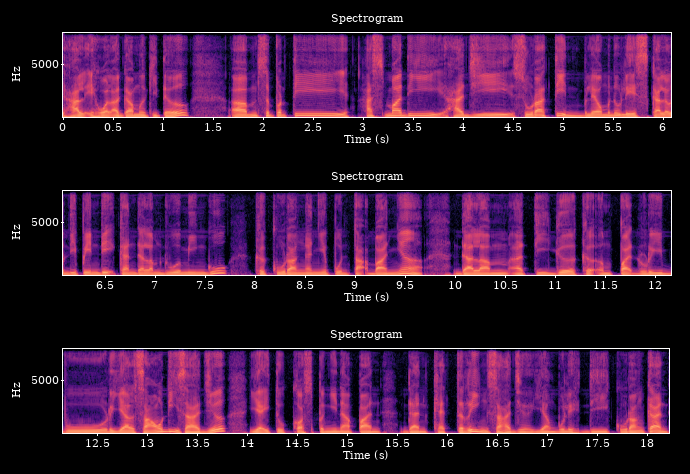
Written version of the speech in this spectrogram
Hal Ehwal Agama kita um, seperti Hasmadi Haji Suratin beliau menulis kalau dipendekkan dalam 2 minggu kekurangannya pun tak banyak dalam uh, 3 ke 4 ribu rial Saudi sahaja iaitu kos penginapan dan catering sahaja yang boleh dikurangkan.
